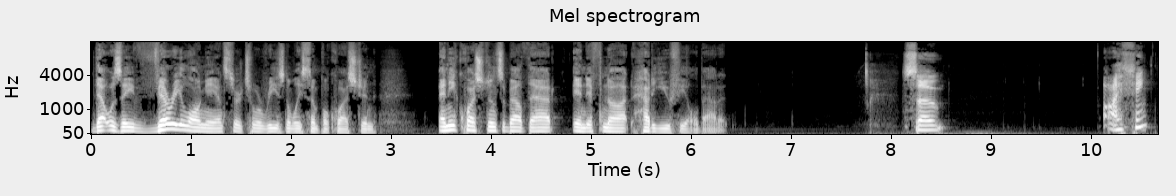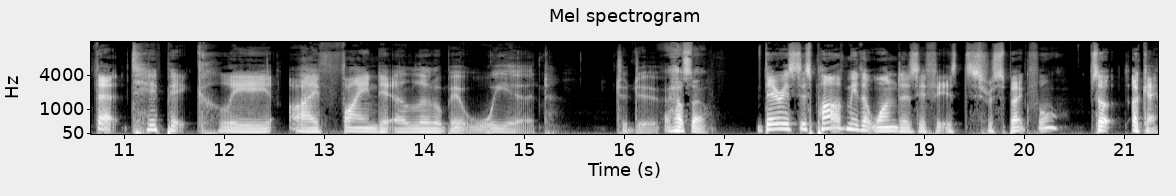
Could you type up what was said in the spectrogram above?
That was a very long answer to a reasonably simple question. Any questions about that? And if not, how do you feel about it? So, I think that typically I find it a little bit weird to do. How so? There is this part of me that wonders if it is disrespectful. So, okay.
